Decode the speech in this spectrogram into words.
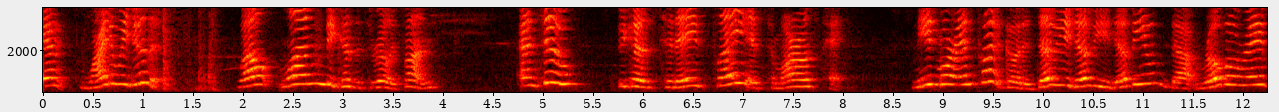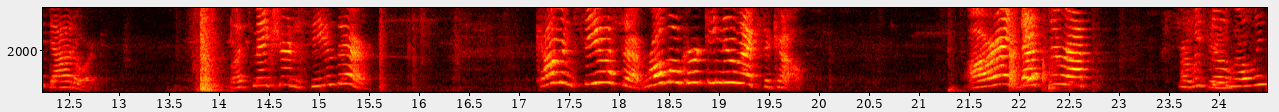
And why do we do this? Because it's really fun. And two, because today's play is tomorrow's pay. Need more input? Go to www.roborave.org. Let's make sure to see you there. Come and see us at Robo-Kirky, New Mexico. All right, that's a wrap. Are we still rolling?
